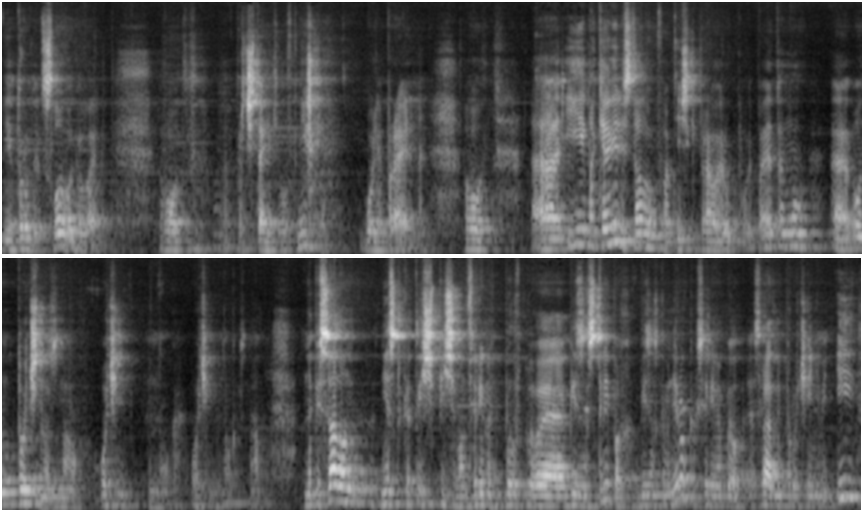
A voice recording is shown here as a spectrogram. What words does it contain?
мне трудно это слово говорить, вот. прочитайте его в книжке, более правильно. Вот. Э, и Макиавелли стал его фактически правой рукой, поэтому э, он точно знал очень много, очень много знал. Написал он несколько тысяч писем. Он все время был в э, бизнес-трипах, в бизнес-командировках все время был с разными поручениями. И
